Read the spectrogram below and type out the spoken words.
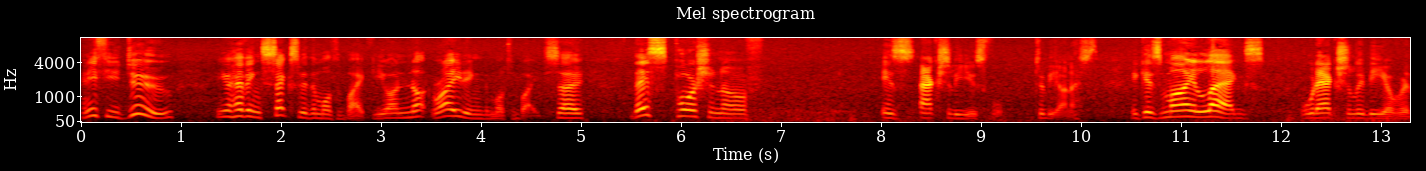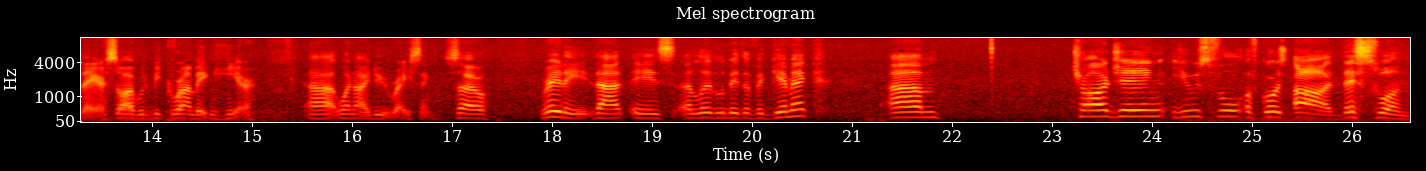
And if you do, you're having sex with the motorbike. You are not riding the motorbike. So this portion of is actually useful, to be honest, because my legs would actually be over there. So I would be grabbing here uh, when I do racing. So really that is a little bit of a gimmick. Um, charging, useful, of course. Ah, this one.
